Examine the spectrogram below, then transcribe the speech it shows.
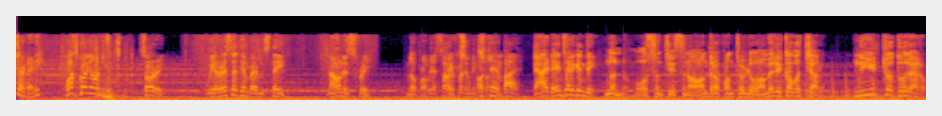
వచ్చాడు daddy. What's going on Sorry, we arrested him by mistake. Now he's free. No We are problem sorry for the mix-up. Okay bye dad ఏం జరిగింది? నన్ను మోసం చేసిన ఆంధ్ర పంతుళ్ళు అమెరికా వచ్చారు. నీ ఇంట్లో దూరారు.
